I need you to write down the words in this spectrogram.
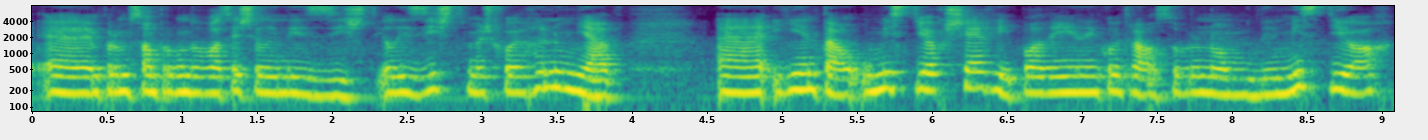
uh, em promoção? Pergunto a vocês se ele ainda existe. Ele existe, mas foi renomeado. Uh, e então, o Miss Dior Cherry podem ainda encontrá-lo sob o nome de Miss Dior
